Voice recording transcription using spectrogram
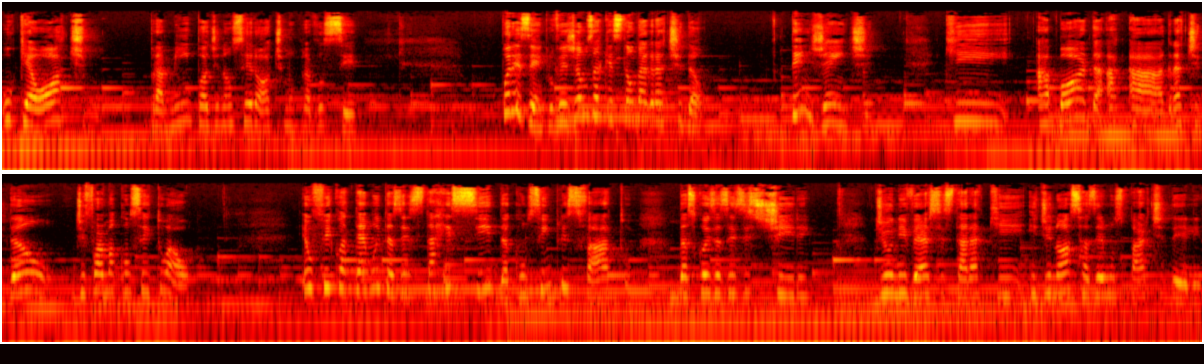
O que é ótimo para mim pode não ser ótimo para você. Por exemplo, vejamos a questão da gratidão. Tem gente que aborda a, a gratidão de forma conceitual. Eu fico até muitas vezes estarrecida com o simples fato das coisas existirem, de o universo estar aqui e de nós fazermos parte dele.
